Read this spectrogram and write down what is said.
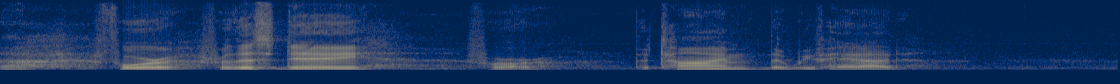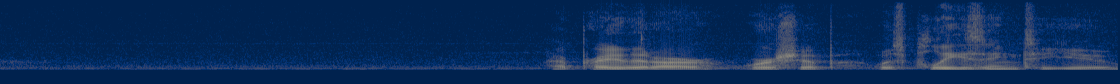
uh, for, for this day, for the time that we've had. I pray that our worship was pleasing to you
